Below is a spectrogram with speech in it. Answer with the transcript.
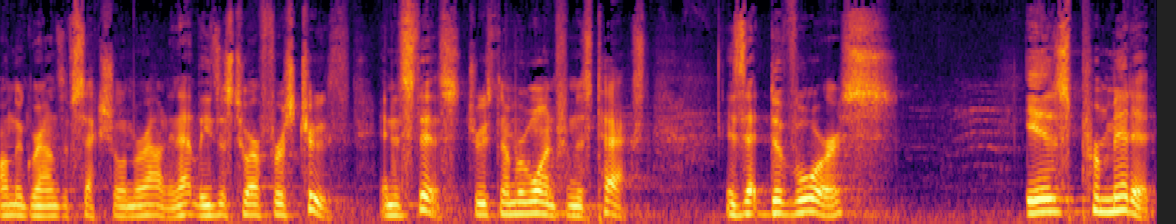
on the grounds of sexual immorality. And that leads us to our first truth. And it's this truth number one from this text is that divorce is permitted,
